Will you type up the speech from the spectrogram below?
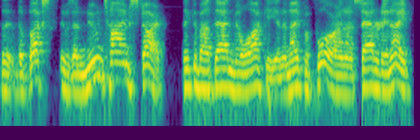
the, the Bucks, it was a noontime start Think about that in Milwaukee. And the night before, on a Saturday night,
